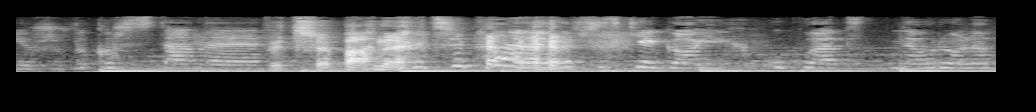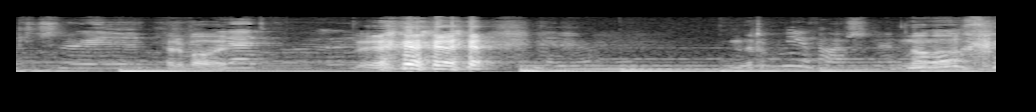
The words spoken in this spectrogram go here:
już wykorzystane, Wytrzepane. wytrzepane ze wszystkiego, ich układ neurologiczny Nerwowy. ledwo... Nie, no, nieważne. No, no. Mózg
